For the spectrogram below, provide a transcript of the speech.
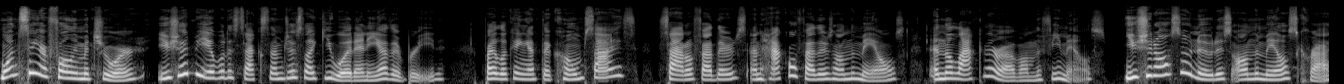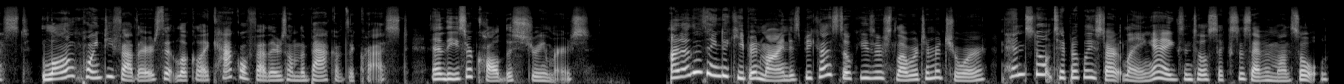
Once they are fully mature, you should be able to sex them just like you would any other breed by looking at the comb size, saddle feathers, and hackle feathers on the males, and the lack thereof on the females. You should also notice on the male's crest long pointy feathers that look like hackle feathers on the back of the crest, and these are called the streamers. Another thing to keep in mind is because silkies are slower to mature, hens don't typically start laying eggs until 6 to 7 months old,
